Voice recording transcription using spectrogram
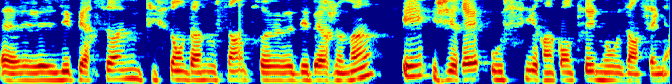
les personnes qui sont dans nos centres d'hébergement et j'irai aussi rencontrer nos enseignants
